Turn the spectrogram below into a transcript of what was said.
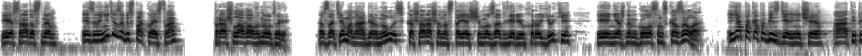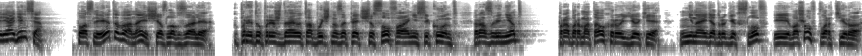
и с радостным «Извините за беспокойство». Прошла вовнутрь. Затем она обернулась к ошарашенно стоящему за дверью Харуюки и нежным голосом сказала «Я пока побездельничаю, а ты переоденься». После этого она исчезла в зале. «Предупреждают обычно за пять часов, а не секунд. Разве нет?» Пробормотал Харуюки, не найдя других слов, и вошел в квартиру.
